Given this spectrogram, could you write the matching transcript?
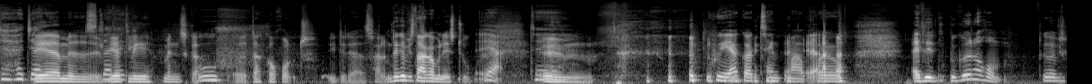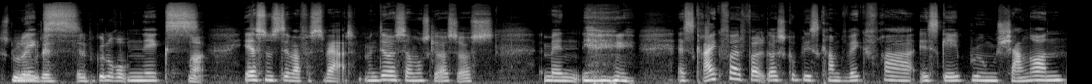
det hørte Det jeg. er med slet virkelige mennesker, Uh. øh, der går rundt i det der asylum. Det kan vi snakke om i næste uge. Ja, det Øhm, kunne jeg godt tænke mig at Ja. prøve. er det et begynderrum? Det være, vi skal slutte af med det. Er det et begynderrum? Nix. Nej. Jeg synes, det var for svært, men det var så måske også os. Men af skræk for, at folk også skulle blive skræmt væk fra escape room-genren,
